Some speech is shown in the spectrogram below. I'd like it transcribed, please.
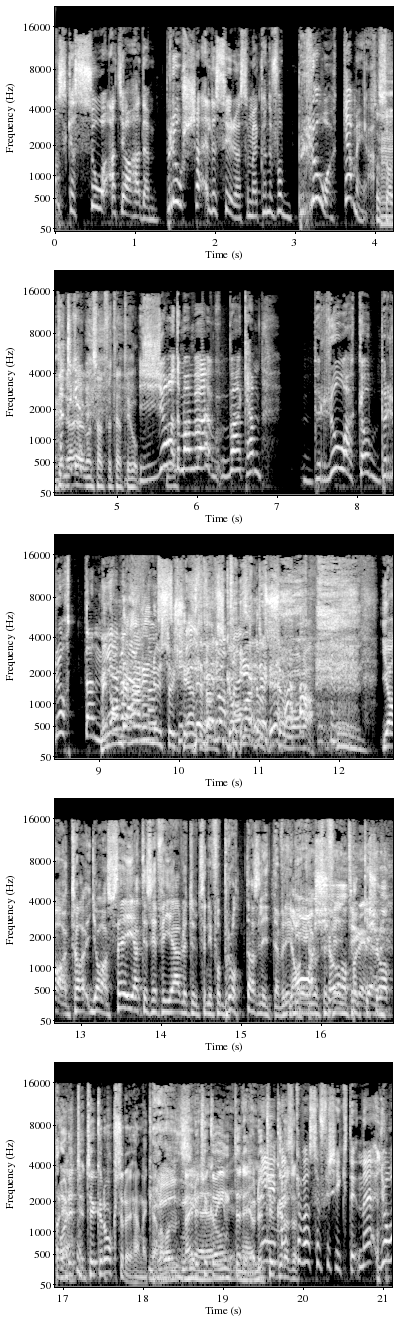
önskar så att jag hade en brorsa eller syrra som jag kunde få bråka med. Som sa att Jag dina ögon satt för tätt ihop. Ja, man bara, bara kan bråka och brotta ner Men om det här är nu så känsligt, ska man då såra? Ja, ta, ja, säg att det ser för jävligt ut så ni får brottas lite. För det är Ja, det kör på det, tycker. kör på Och det. det, tycker du också det Henrik? Nej, nej, du tycker inte det. nej. Och du Nej, man att ska vara så försiktig. Nej, ja,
